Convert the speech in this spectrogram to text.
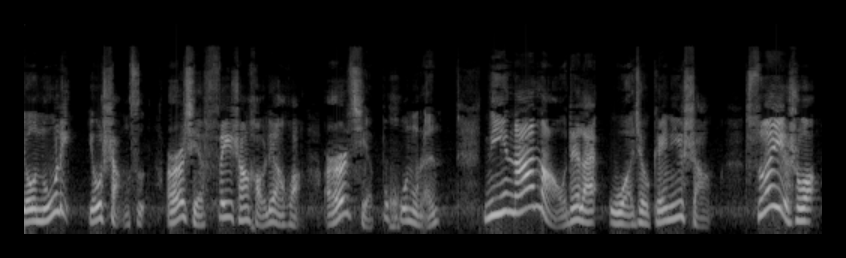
有奴隶，有赏赐，而且非常好量化，而且不糊弄人。你拿脑袋来，我就给你赏。所以说，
